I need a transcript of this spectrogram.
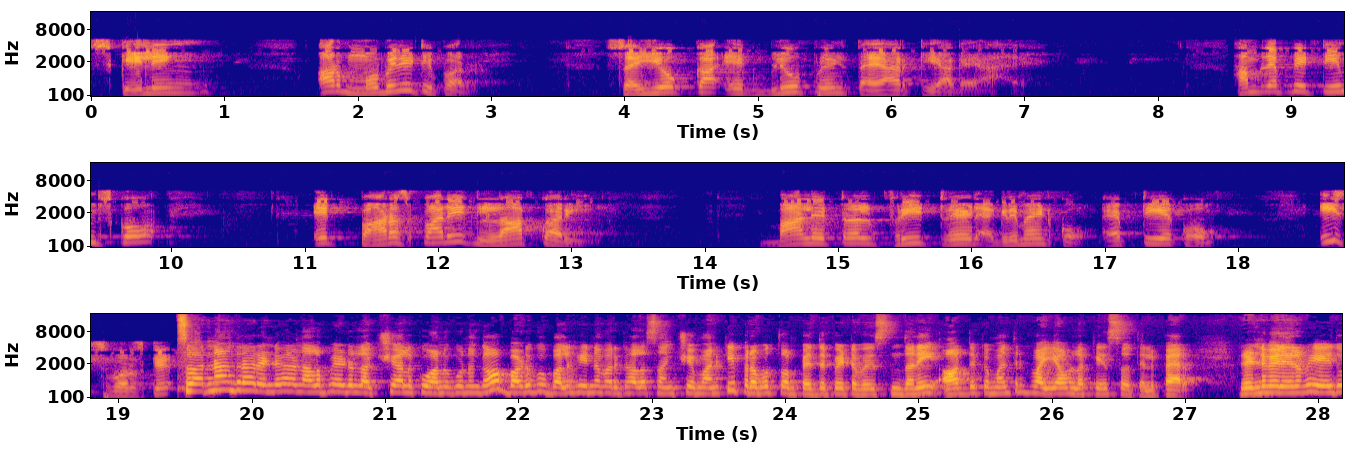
skilling और मोबिलिटी पर सहयोग का एक ब्लूप्रिंट तैयार किया गया है। हमने अपनी टीम्स को एक पारस्परिक लाभकारी बायलेटरल फ्री ट्रेड एग्रीमेंट को एफटीए को స్వర్ణాంధ్ర రెండు వేల నలభై ఏడు లక్ష్యాలకు అనుగుణంగా బడుగు బలహీన వర్గాల సంక్షేమానికి ప్రభుత్వం పెద్దపీట వేస్తుందని ఆర్థిక మంత్రి పయ్యావుల కేశవ్ తెలిపారు. రెండు వేల ఇరవై ఐదు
